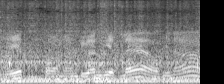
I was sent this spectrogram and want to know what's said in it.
ำเฮ็ดตอนนั้นเดือนเฮ็ดแล้วพี่น้อง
